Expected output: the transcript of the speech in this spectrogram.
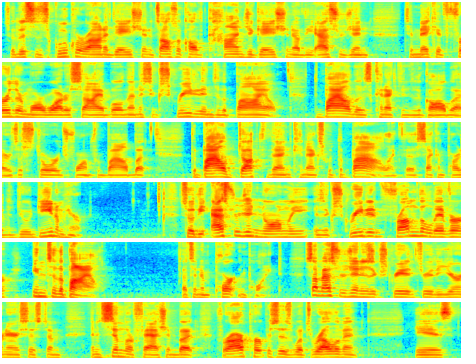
So this is glucuronidation. It's also called conjugation of the estrogen to make it further more water soluble, and then it's excreted into the bile. The bile is connected to the gallbladder as a storage form for bile, but the bile duct then connects with the bile, like the second part of the duodenum here. So the estrogen normally is excreted from the liver into the bile. That's an important point. Some estrogen is excreted through the urinary system in a similar fashion, but for our purposes, what's relevant is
